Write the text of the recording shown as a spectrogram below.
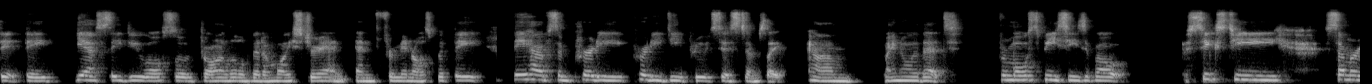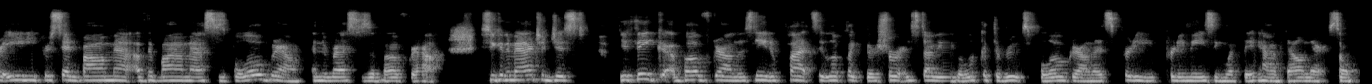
that they yes they do also draw a little bit of moisture and and for minerals but they they have some pretty pretty deep root systems. Like um i know that for most species about 60 some are 80% biomass of the biomass is below ground and the rest is above ground so you can imagine just you think above ground, those native plants, they look like they're short and stubby, but look at the roots below ground. That's pretty, pretty amazing what they have down there. So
